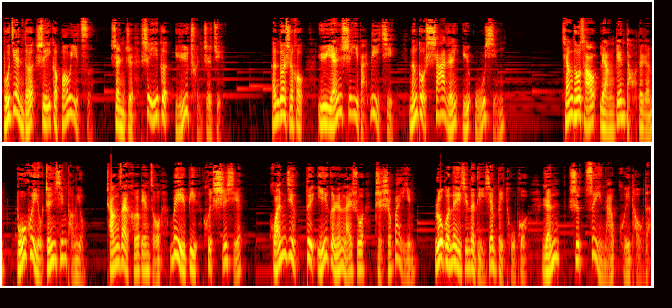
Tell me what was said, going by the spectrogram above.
不见得是一个褒义词，甚至是一个愚蠢之举。很多时候，语言是一把利器，能够杀人于无形。墙头草两边倒的人不会有真心朋友，常在河边走未必会湿鞋。环境对一个人来说只是外因，如果内心的底线被突破，人是最难回头的。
